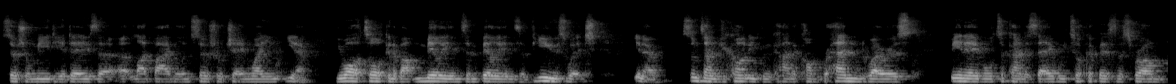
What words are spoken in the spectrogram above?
social media days at, at Lad Bible and Social Chain, where you, you know you are talking about millions and billions of views, which you know sometimes you can't even kind of comprehend. Whereas being able to kind of say we took a business from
